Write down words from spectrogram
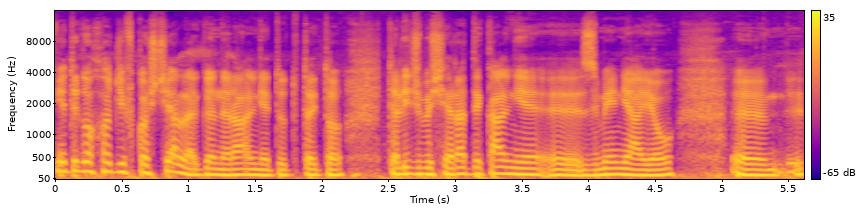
Nie tylko chodzi w kościele, generalnie to tutaj to, te liczby się radykalnie y, zmieniają. Y,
